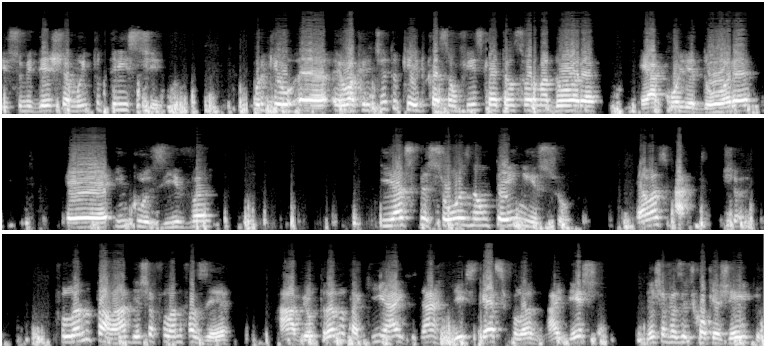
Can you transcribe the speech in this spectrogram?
Isso me deixa muito triste. Porque eu, uh, eu acredito que a educação física é transformadora, é acolhedora, é inclusiva. E as pessoas não têm isso. Elas. Ah, deixa, fulano tá lá, deixa fulano fazer. Ah, Beltrano tá aqui, ai, ah, esquece fulano, ai, deixa, deixa fazer de qualquer jeito.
